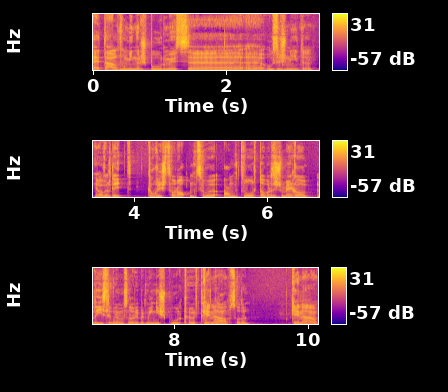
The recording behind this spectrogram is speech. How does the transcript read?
den Teil Mhm. von meiner Spur müssen, äh, rausschneiden. Ja, weil dort, du gibst zwar ab und zu eine Antwort, aber das ist mega leislich, wenn man es nur über meine Spur gehört hat, Genau. glaubst oder? Genau.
